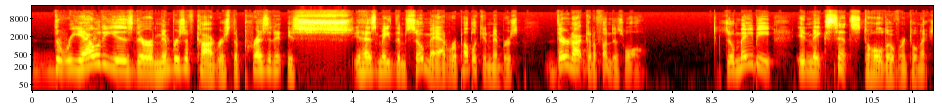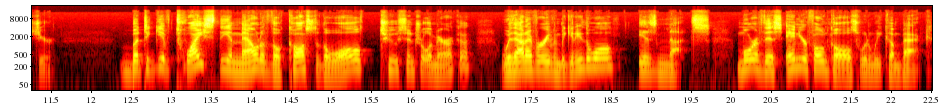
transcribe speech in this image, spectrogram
The reality is, there are members of Congress. The president is has made them so mad, Republican members, they're not going to fund his wall. So maybe it makes sense to hold over until next year. But to give twice the amount of the cost of the wall to Central America without ever even beginning the wall is nuts. More of this and your phone calls when we come back.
